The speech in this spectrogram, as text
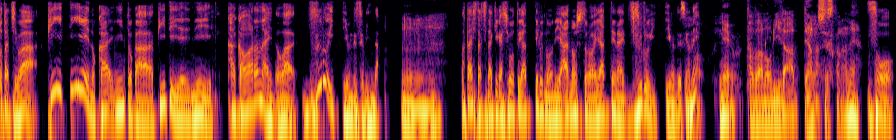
人たちは、PTA の会員とか PTA に関わらないのはずるいって言うんですよ、みんな。うん。私たちだけが仕事やってるのに、あの人らはやってないずるいって言うんですよね。ね、ただのリーダーって話ですからね。そ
